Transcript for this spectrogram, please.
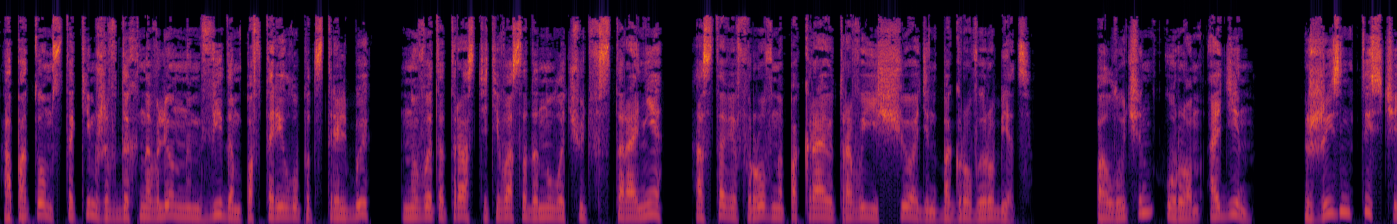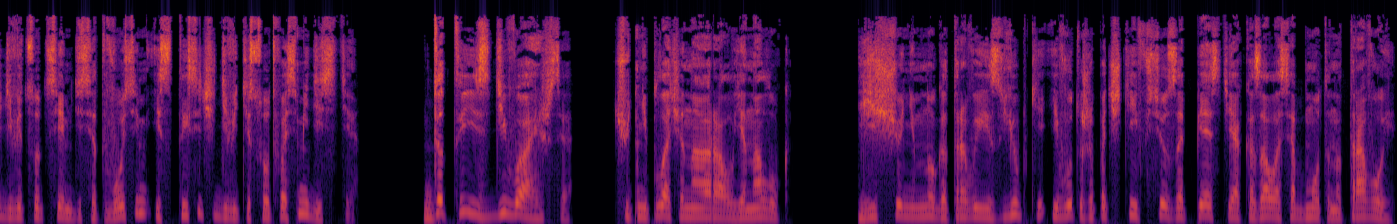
А потом с таким же вдохновленным видом повторил опыт стрельбы, но в этот раз тетива саданула чуть в стороне, оставив ровно по краю травы еще один багровый рубец. Получен урон 1. Жизнь 1978 из 1980. «Да ты издеваешься!» Чуть не плача наорал я на лук. Еще немного травы из юбки, и вот уже почти все запястье оказалось обмотано травой.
